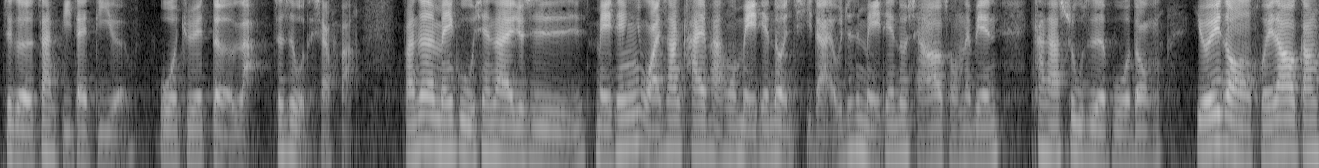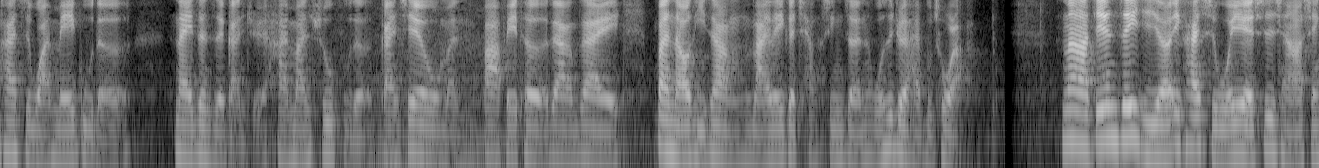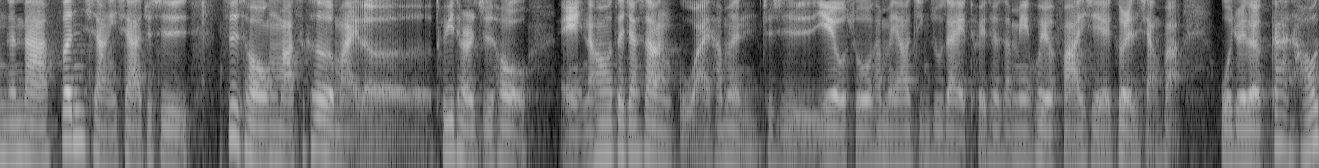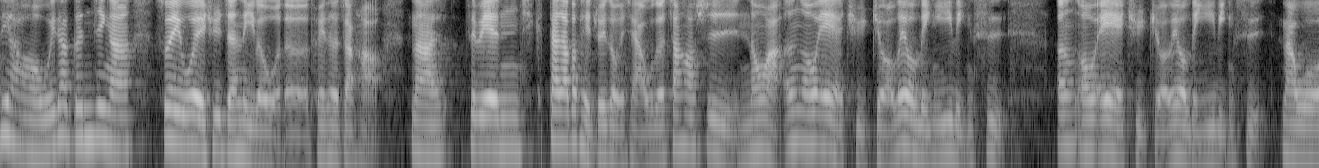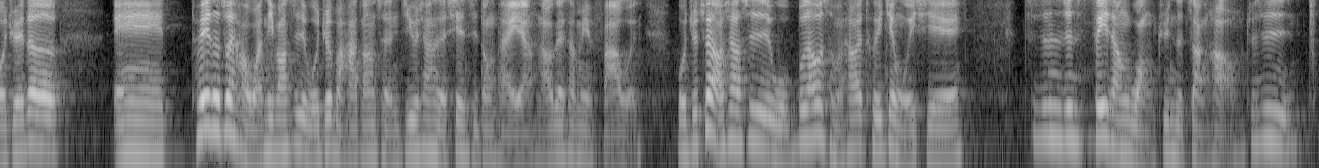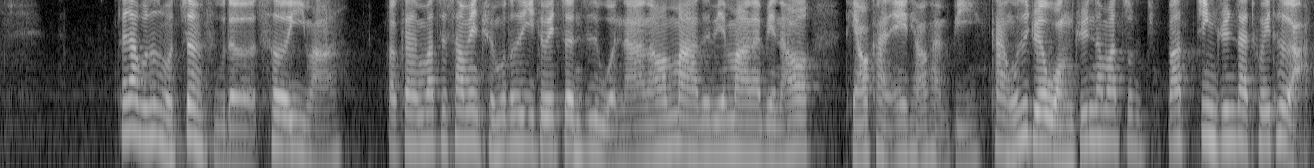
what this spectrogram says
这个占比再低了。我觉得啦，这是我的想法。反正美股现在就是每天晚上开盘，我每天都很期待，我就是每天都想要从那边看它数字的波动，有一种回到刚开始玩美股的那一阵子的感觉，还蛮舒服的。感谢我们巴菲特这样在半导体上来了一个强心针，我是觉得还不错啦。那今天这一集呢，一开始我也是想要先跟大家分享一下，就是自从马斯克买了 Twitter 之后，哎，然后再加上古埃他们就是也有说他们要进驻在 Twitter 上面，会有发一些个人想法，我觉得干好屌，我一定要跟进啊，所以我也去整理了我的推特账号。那这边大家都可以追踪一下，我的账号是 Noah N O A H 九六零一零四 N O A H 九六零一零四。那我觉得。诶，推特最好玩的地方是，我就把它当成几乎像是现实动态一样，然后在上面发文。我觉得最好笑是，我不知道为什么他会推荐我一些，这真的就是非常网军的账号，就是大家不是什么政府的侧翼吗？啊，干嘛这上面全部都是一堆政治文啊，然后骂这边骂那边，然后调侃 A 调侃 B。看，我是觉得网军他妈就把进军在推特啊，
